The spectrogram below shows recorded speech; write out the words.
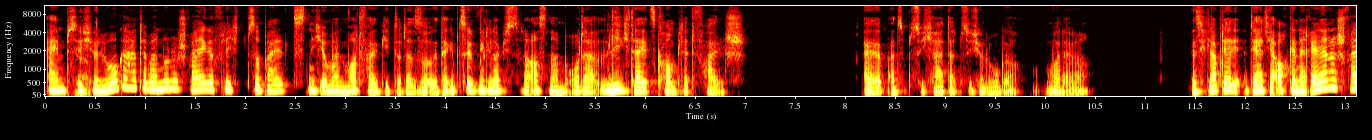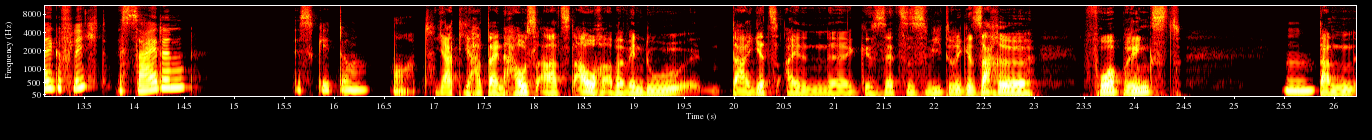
Ein Psychologe hat aber nur eine Schweigepflicht, sobald es nicht um einen Mordfall geht oder so. Da gibt es irgendwie, glaube ich, so eine Ausnahme. Oder liege ich da jetzt komplett falsch? Äh, also Psychiater, Psychologe, whatever. Also ich glaube, der, der hat ja auch generell eine Schweigepflicht, es sei denn, es geht um Mord. Ja, die hat dein Hausarzt auch, aber wenn du da jetzt eine gesetzeswidrige Sache vorbringst, Hm. dann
